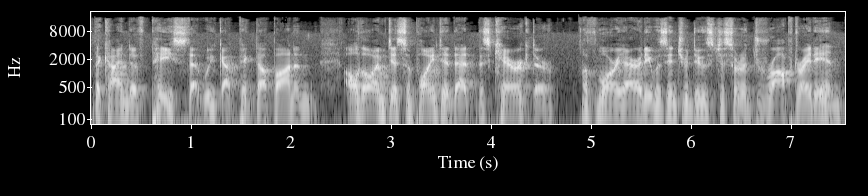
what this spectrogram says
the kind of pace that we got picked up on, and although I'm disappointed that this character of Moriarty was introduced, just sort of dropped right in.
